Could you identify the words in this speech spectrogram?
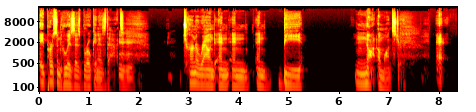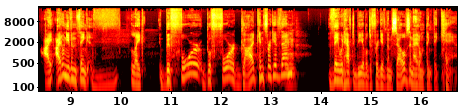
a person who is as broken as that mm-hmm turn around and and and be not a monster. I I don't even think th- like before before God can forgive them, mm-hmm. they would have to be able to forgive themselves, and I don't think they can.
